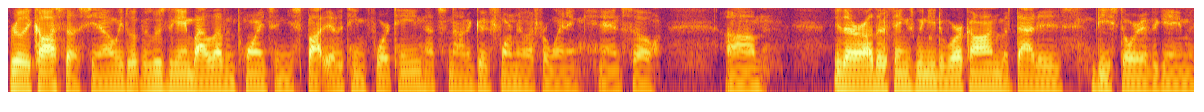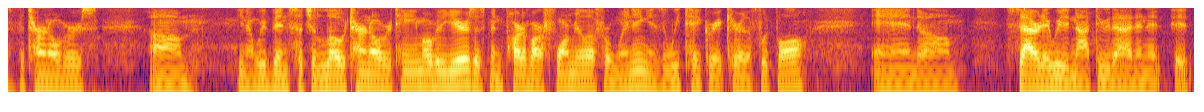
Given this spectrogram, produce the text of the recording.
really cost us. You know, we, lose the game by 11 points and you spot the other team 14. That's not a good formula for winning. And so um, there are other things we need to work on, but that is the story of the game is the turnovers. Um, you know, we've been such a low turnover team over the years. It's been part of our formula for winning is that we take great care of the football. And um, Saturday we did not do that, and it, it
